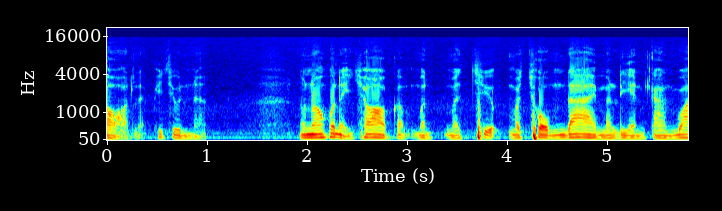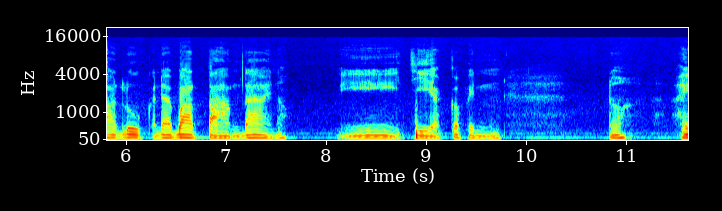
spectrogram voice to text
ลอดแหละพี่จุนนะน้องๆคนไหนชอบก็มามาชมาชมได้มาเรียนการวาดรูปกันได้วาดตามได้เนาะนี่เจียบก็เป็นเนาะให้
